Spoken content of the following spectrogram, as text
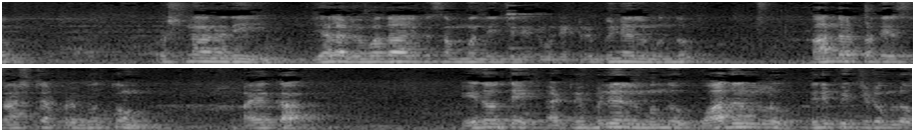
ఈరోజు కృష్ణానది జల వివాదాలకు సంబంధించినటువంటి ట్రిబ్యునల్ ముందు ఆంధ్రప్రదేశ్ రాష్ట్ర ప్రభుత్వం ఆ యొక్క ఏదైతే ఆ ట్రిబ్యునల్ ముందు వాదనలు వినిపించడంలో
